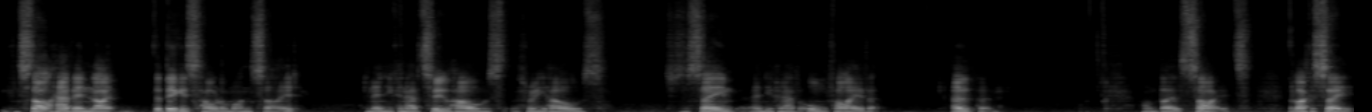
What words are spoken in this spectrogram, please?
you can start having like the biggest hole on one side and then you can have two holes, three holes, which is the same, and you can have all five open on both sides. But like I say,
